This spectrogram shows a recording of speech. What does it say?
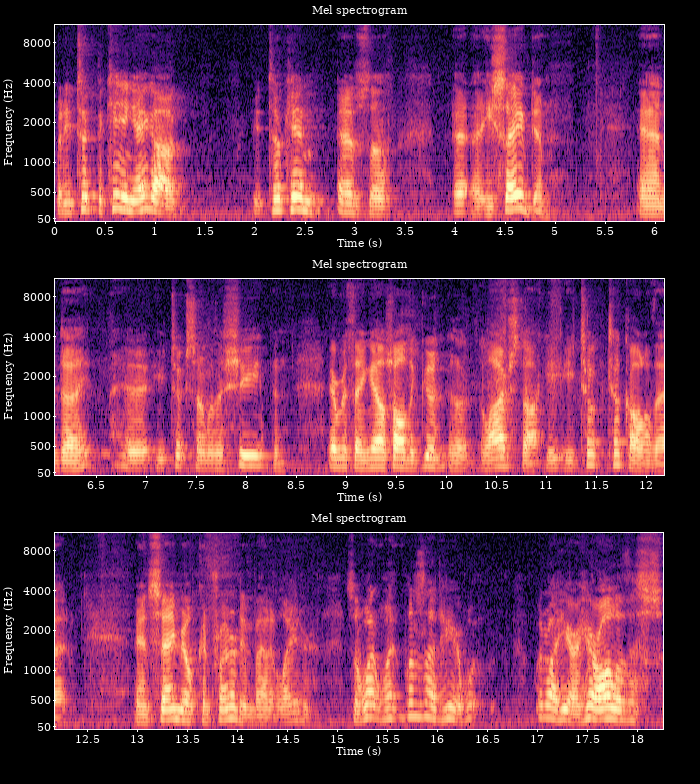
but he took the king Agag. He took him as uh, uh, he saved him. And uh, uh, he took some of the sheep and everything else, all the good uh, livestock. He, he, took took all of that. And Samuel confronted him about it later. So what what, what is that here? What, what do I hear? I hear all of this,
